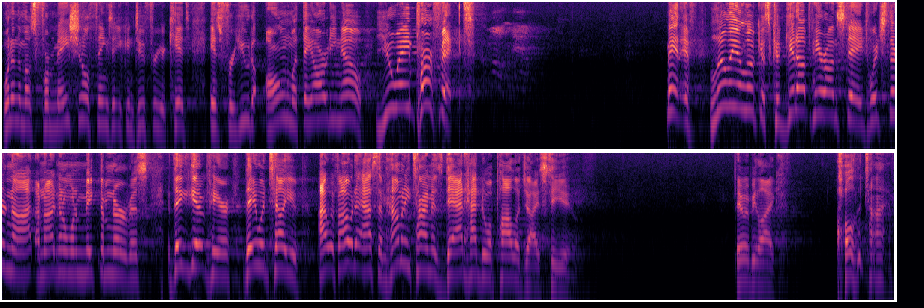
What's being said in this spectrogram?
One of the most formational things that you can do for your kids is for you to own what they already know. You ain't perfect. Man, if Lily and Lucas could get up here on stage, which they're not, I'm not going to want to make them nervous. If they could get up here, they would tell you, I, if I would have asked them, how many times has dad had to apologize to you? They would be like, all the time.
